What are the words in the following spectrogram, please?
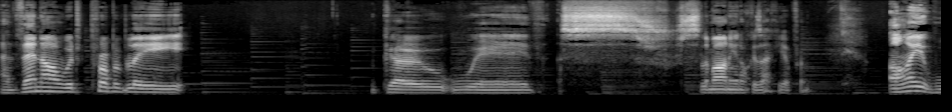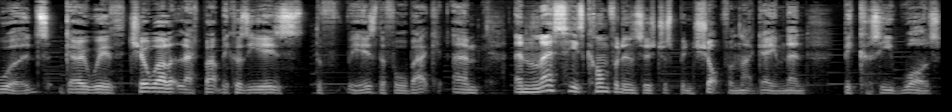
and then I would probably go with S- Slimani and Okazaki up front. I would go with Chilwell at left back because he is the he is the fullback. Um, unless his confidence has just been shot from that game, then because he was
